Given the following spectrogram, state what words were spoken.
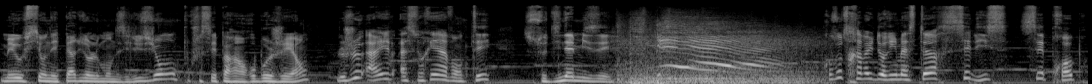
mais aussi on est perdu dans le monde des illusions, pour chasser par un robot géant. Le jeu arrive à se réinventer, se dynamiser. Quant au travail de remaster, c'est lisse, c'est propre,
